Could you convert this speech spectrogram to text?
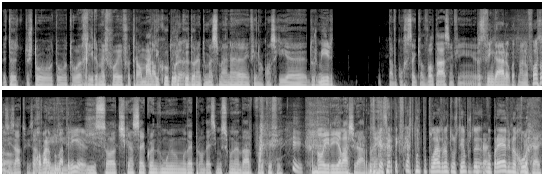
estou, estou, estou a rir, mas foi, foi traumático altura... porque durante uma semana, enfim, não conseguia dormir, estava com receio que ele voltasse, enfim. Para se vingar ou quanto mais não fosse? Pois, ou, exato, exato. Ou roubaram tudo laterias? E só descansei quando mudei para um 12 andar, porque, enfim, não iria lá chegar, não é? O que é certo é que ficaste muito popular durante uns tempos de, no prédio, na rua. Fiquei.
